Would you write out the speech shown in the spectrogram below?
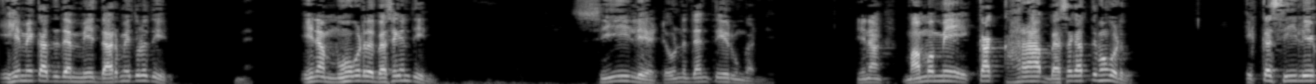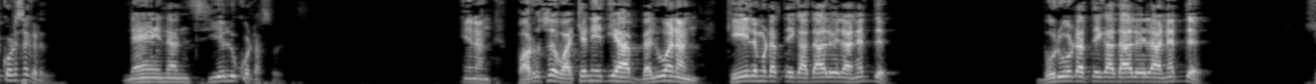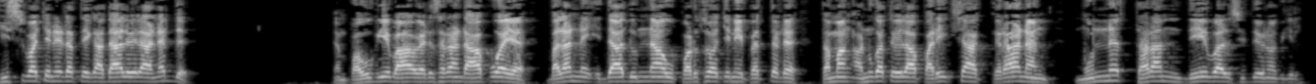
එහෙම එකක්ද දැන් මේ ධර්මයේ තුල තියෙන්නේ? එහෙනම් මොහොකටද බැසගෙන තියෙන්නේ? සීලයට. ඔන්න දැන් තේරුම් ගන්න. එහෙනම් මම මේ එකක් හරහා බැසගත්තේ මොකටද? එක සීලයේ කොටසකටද? නෑ එහෙනම් සියලු කොටස් වලට. එහෙනම් පරුස වචනේ දිහා බැලුවනම් කේලමටත් ඒක අදාළ වෙලා නැද්ද? බොරුවටත් ඒක අදාළ වෙලා නැද්ද? හිස් වචනයටත් ඒක අදාළ වෙලා නැද්ද? දැන් පෞගිය භාව වැඩසටහනට ආපු අය බලන්න එදා දුන්නා වූ පරුස වචනේ පැත්තට තමන් අනුගත වෙලා පරීක්ෂා කරා නම් මොන්න තරම් දේවල් සිද්ධ වෙනවද කියලා.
